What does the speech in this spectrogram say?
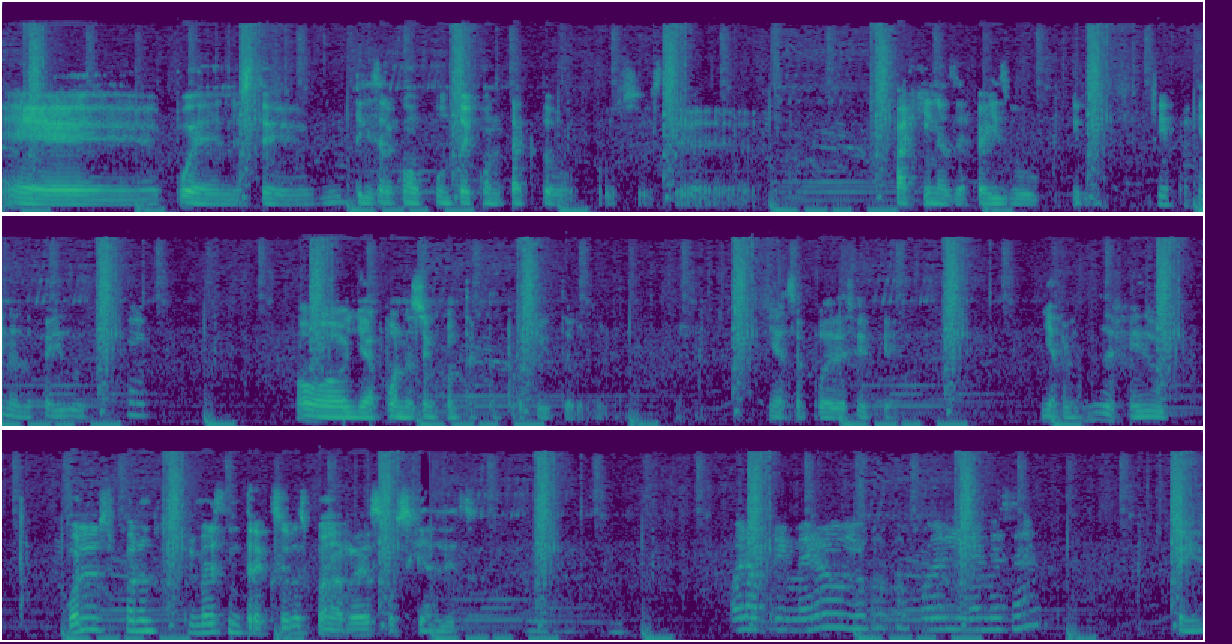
eh, pueden este, utilizar como punto de contacto pues, este, páginas de Facebook, sí, páginas de Facebook, Sí. O ya pones en contacto por Twitter, ya se puede decir que. Y hablando de Facebook, ¿cuáles fueron tus primeras interacciones con las redes sociales? Bueno, primero yo creo que fue el MSN. Sí,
